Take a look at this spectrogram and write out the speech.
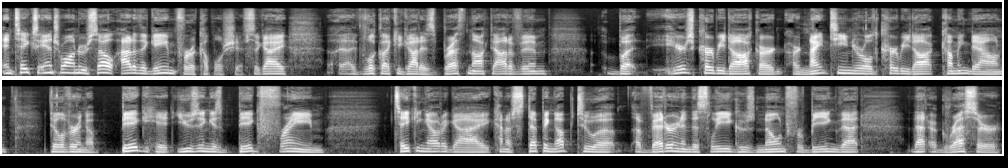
and takes Antoine Roussel out of the game for a couple shifts. The guy uh, looked like he got his breath knocked out of him. But here's Kirby Dach, our, our 19 year old Kirby Dach, coming down, delivering a big hit using his big frame, taking out a guy, kind of stepping up to a, a veteran in this league who's known for being that that aggressor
